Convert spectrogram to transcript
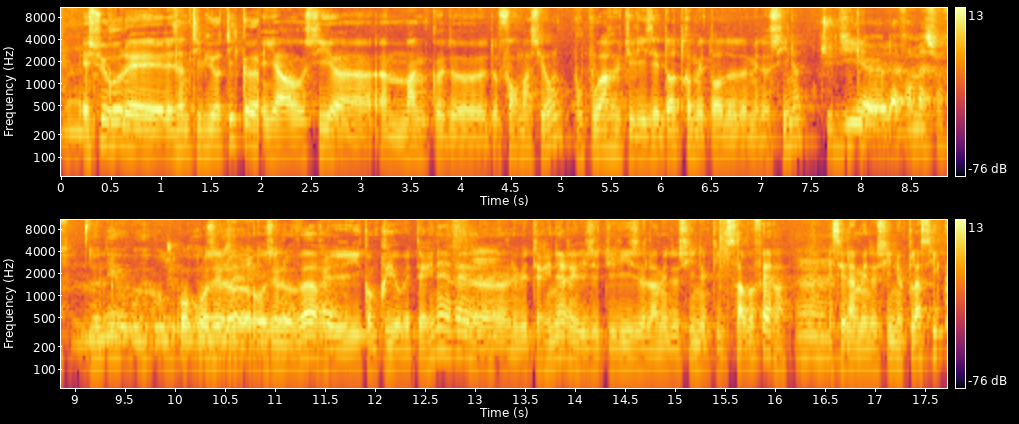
Mm. Et sur les, antibiotiques, il y a aussi euh, un manque de, formation pour pouvoir utiliser d'autres méthodes de médecine. Tu dis euh, la formation donnée aux, aux, aux, éleveurs, y compris aux vétérinaires. Hein. Mm. Les vétérinaires, ils utilisent la médecine qu'ils savent faire. Mm. Et c'est la médecine classique.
